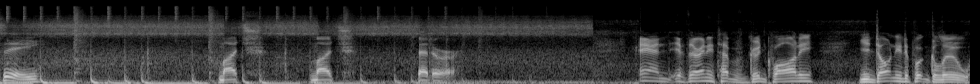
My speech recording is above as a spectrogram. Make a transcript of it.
See much, much better. And if they're any type of good quality, you don't need to put glue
